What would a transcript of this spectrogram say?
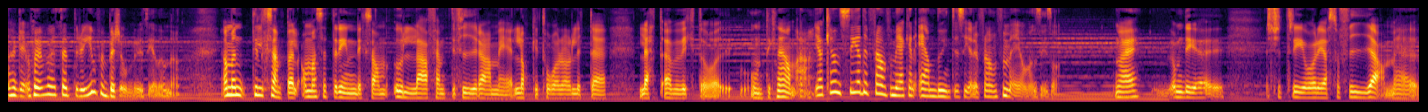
Okej, okay, vad sätter du in för personer i scenen då? Ja men till exempel om man sätter in liksom Ulla 54 med lockigt hår och lite lätt övervikt och ont i knäna. Jag kan se det framför mig, jag kan ändå inte se det framför mig om man säger så. Nej, om det är 23-åriga Sofia med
